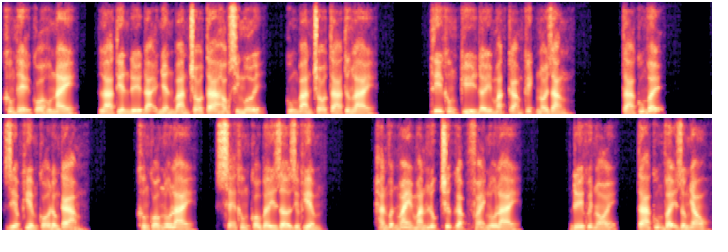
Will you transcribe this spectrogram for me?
không thể có hôm nay, là tiên đế đại nhân ban cho ta học sinh mới, cũng ban cho ta tương lai. Thi không kỳ đầy mặt cảm kích nói rằng, ta cũng vậy. Diệp Khiêm có đồng cảm. Không có Ngô Lai, sẽ không có bây giờ Diệp Khiêm. Hắn vẫn may mắn lúc trước gặp phải Ngô Lai. Đế quyết nói, ta cũng vậy giống nhau,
